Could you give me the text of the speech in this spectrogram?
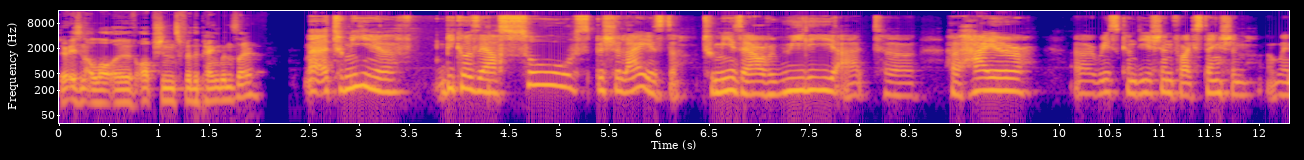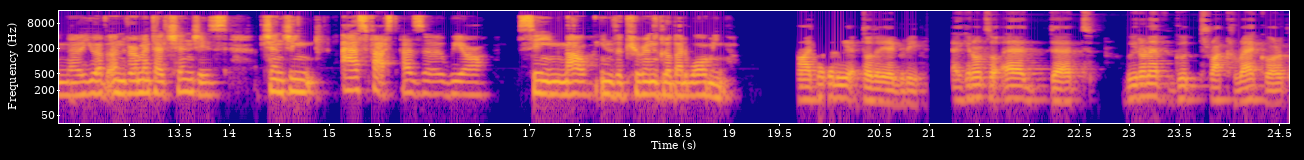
there isn't a lot of options for the penguins there? Uh, to me, uh, because they are so specialized, to me, they are really at uh, a higher uh, risk condition for extinction when uh, you have environmental changes changing as fast as uh, we are seeing now in the current global warming. I totally, totally agree. I can also add that we don't have good track record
